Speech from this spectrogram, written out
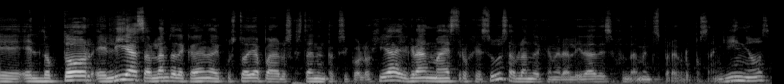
Eh, el doctor Elías hablando de cadena de custodia para los que están en toxicología, el gran maestro Jesús hablando de generalidades y fundamentos para grupos sanguíneos,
